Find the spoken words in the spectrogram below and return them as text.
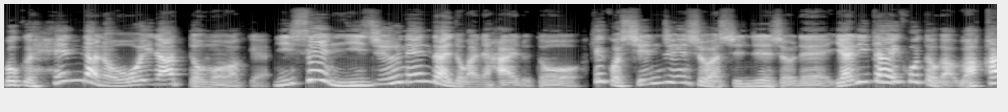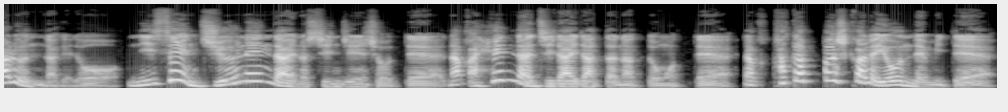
僕変なの多いなって思うわけ。2020年代とかに入ると、結構新人賞は新人賞で、やりたいことがわかるんだけど、2010年代の新人賞って、なんか変な時代だったなって思って、なんか片っ端から読んでみて、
